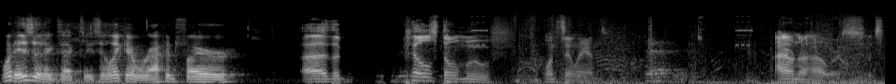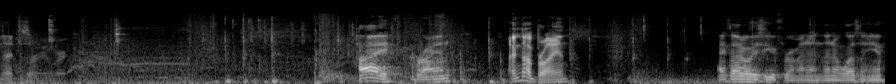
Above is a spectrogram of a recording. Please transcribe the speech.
What is it exactly? Is it like a rapid fire? Uh, the pills don't move once they land. I don't know how it works. It's not. It doesn't really work. Hi, Brian. I'm not Brian. I thought it was you for a minute, and then it wasn't you.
